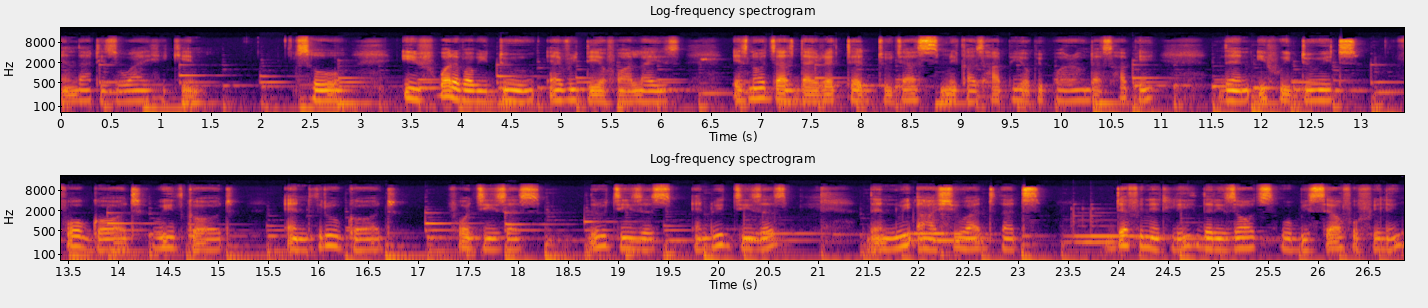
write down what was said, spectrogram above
And that is why he came. So, if whatever we do every day of our lives is not just directed to just make us happy or people around us happy, then if we do it for God, with God, and through God, for Jesus, through Jesus, and with Jesus, then we are assured that definitely the results will be self fulfilling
